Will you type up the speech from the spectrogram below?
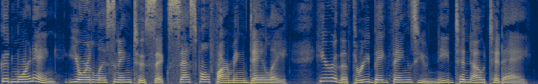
Good morning. You're listening to Successful Farming Daily. Here are the three big things you need to know today.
